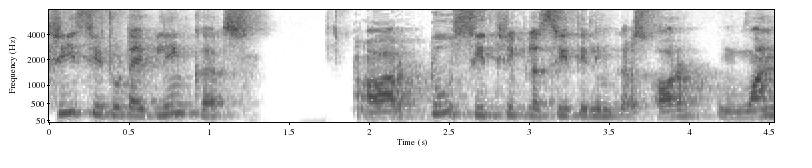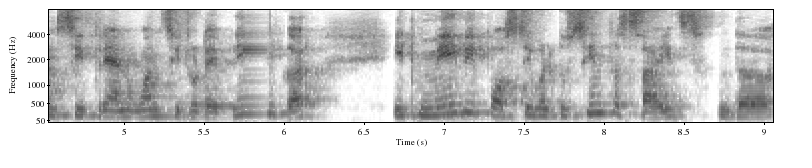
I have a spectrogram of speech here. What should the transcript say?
three C2 type linkers or two C3 plus C3 linkers or one C3 and one C2 type linker, it may be possible to synthesize the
